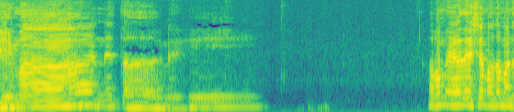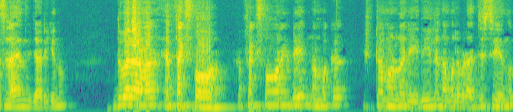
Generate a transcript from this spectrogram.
ഹിമാനത്താ നഹി അപ്പം ഏകദേശം അത് മനസ്സിലായെന്ന് വിചാരിക്കുന്നു. ഇതുപോലെയാണ് F X four F X ഫോറിന്റെയും നമുക്ക് ഇഷ്ടമുള്ള രീതിയിൽ നമ്മളിവിടെ അഡ്ജസ്റ്റ് ചെയ്യുന്നു.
